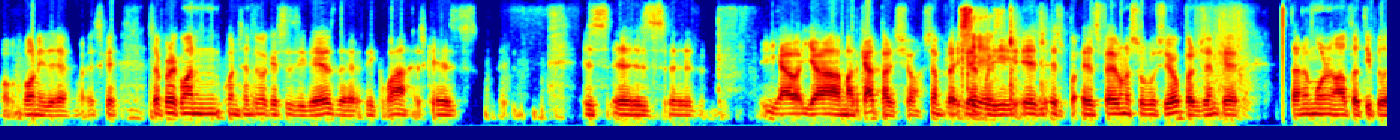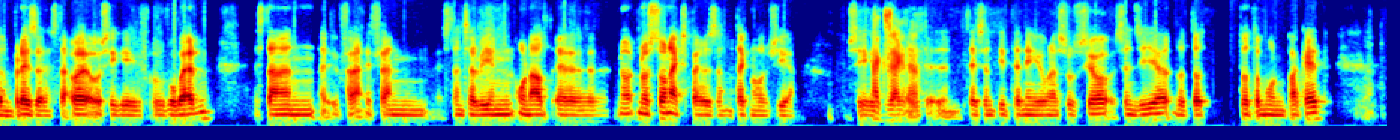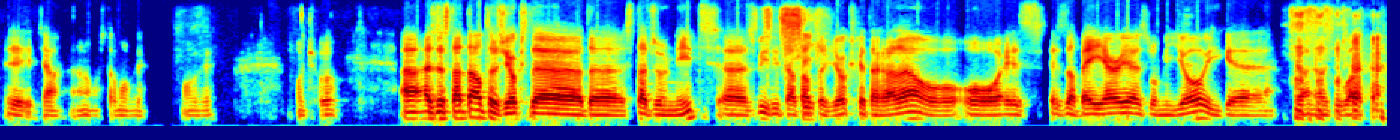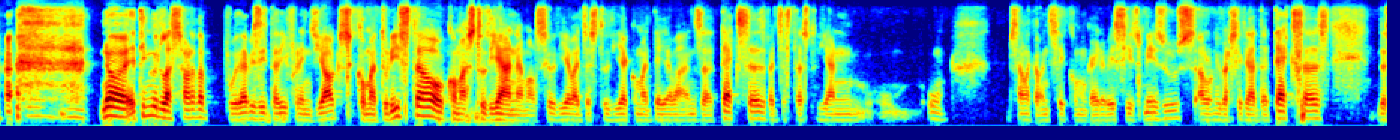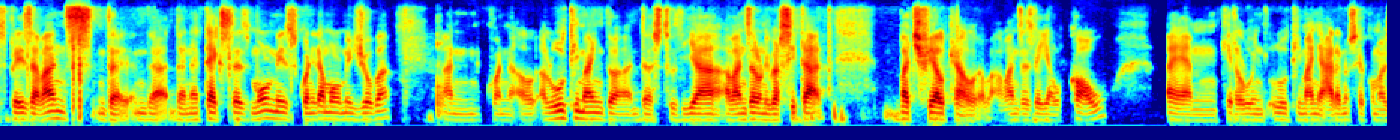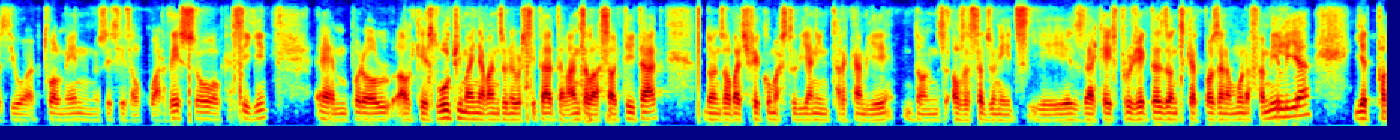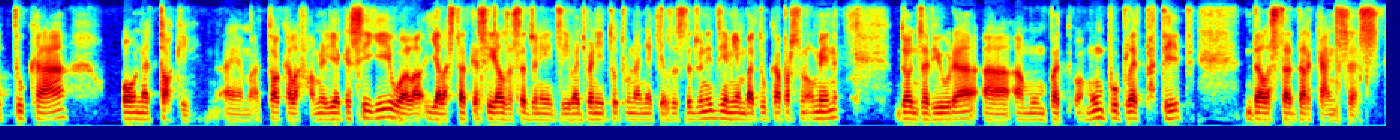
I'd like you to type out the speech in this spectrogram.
Bona idea. És que sempre quan, quan sento aquestes idees de, dic, uah, és que és, és, és, és hi, ha, hi ha mercat per això. Sempre sí. vull dir, és, és, és fer una solució per gent que estan en un altre tipus d'empresa. O sigui, el govern estan, fan, estan servint un alt, eh, no, no són experts en tecnologia. O sigui, Exacte. té sentit tenir una solució senzilla de tot, tot en un paquet i ja, no, està molt bé. Molt bé. Molt xulo. Uh, has estat a altres llocs dels de, de Units? Uh, has visitat sí. altres llocs que t'agrada o, o és, és el Bay Area, és el millor i que, que no és igual? no, he tingut la sort de poder visitar diferents llocs com a turista o com a estudiant. En el seu dia vaig estudiar, com et deia abans, a Texas, vaig estar estudiant un, un, sembla que van ser com gairebé sis mesos a la Universitat de Texas. Després, abans d'anar a Texas, molt més, quan era molt més jove, en, quan l'últim any d'estudiar de, abans de la universitat, vaig fer el que abans es deia el COU, que era l'últim any, ara no sé com es diu actualment, no sé si és el quart d'ESO o el que sigui, però el, que és l'últim any abans de universitat, abans de la selectivitat, doncs el vaig fer com a estudiant intercanvi doncs, als Estats Units. I és d'aquells projectes doncs, que et posen en una família i et pot tocar on et toqui. Eh, et toca a la família que sigui o a la, i a l'estat que sigui als Estats Units. I vaig venir tot un any aquí als Estats Units i a mi em va tocar personalment doncs, a viure eh, en, un, en un poblet petit de l'estat d'Arkansas.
